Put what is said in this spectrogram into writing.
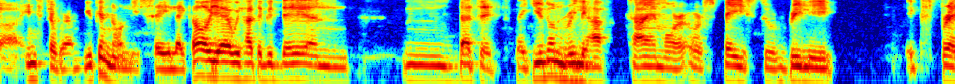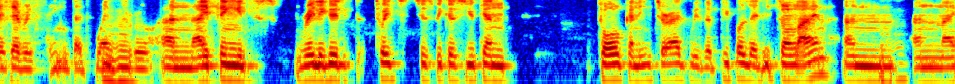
uh, Instagram, you can only say like, "Oh yeah, we had a good day," and mm, that's it. Like you don't really mm-hmm. have time or, or space to really express everything that went mm-hmm. through. And I think it's really good Twitch just because you can talk and interact with the people that it's online and mm-hmm. and i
